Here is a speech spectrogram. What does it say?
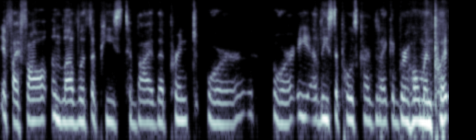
if I fall in love with a piece, to buy the print or or at least a postcard that I could bring home and put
